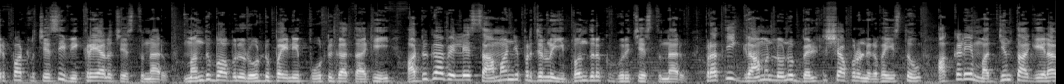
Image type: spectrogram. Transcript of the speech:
ఏర్పాట్లు చేసి విక్రయాలు చేస్తున్నారు. మందుబాబులు రోడ్డుపైనే పూటుగా తాగి అటుగా వెళ్ళే సామాన్య ప్రజలను ఇబ్బందులకు గురి చేస్తున్నారు ప్రతి గ్రామంలోనూ బెల్ట్ షాపులు నిర్వహిస్తూ అక్కడే మద్యం తాగేలా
